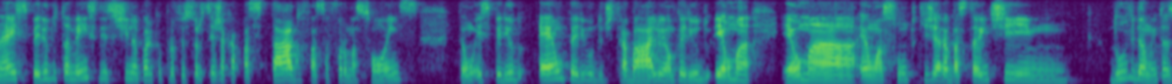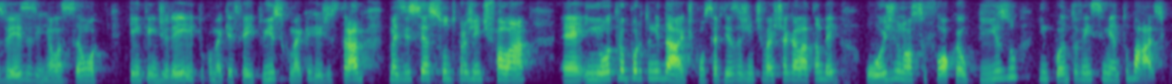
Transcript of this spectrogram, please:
Né? Esse período também se destina para que o professor seja capacitado, faça formações. Então, esse período é um período de trabalho, é um período, é uma, é uma, é um assunto que gera bastante dúvida muitas vezes em relação a quem tem direito, como é que é feito isso, como é que é registrado, mas isso é assunto para a gente falar é, em outra oportunidade. Com certeza a gente vai chegar lá também. Hoje o nosso foco é o piso enquanto vencimento básico.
